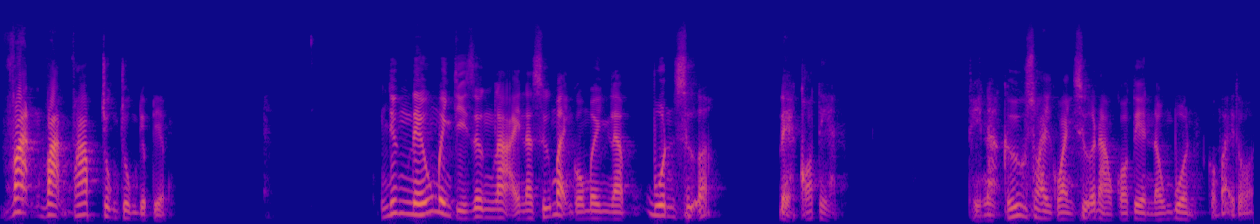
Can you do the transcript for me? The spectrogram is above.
Vạn vạn pháp trùng trùng điệp điệp. Nhưng nếu mình chỉ dừng lại là sứ mệnh của mình là buôn sữa để có tiền thì là cứ xoay quanh sữa nào có tiền là ông buồn có vậy thôi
